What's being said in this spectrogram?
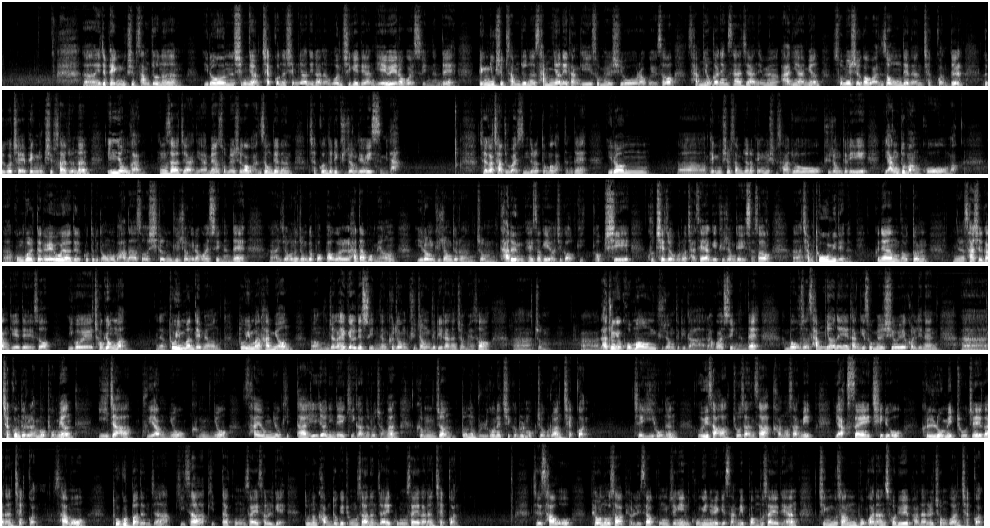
어, 이제 163조는 이런 10년, 채권은 10년이라는 원칙에 대한 예외라고 할 수 있는데 163조는 3년의 단기 소멸시효라고 해서 3년간 행사하지 않으면 아니하면 소멸시효가 완성되는 채권들 그리고 제 164조는 1년간 행사하지 아니하면 소멸시효가 완성되는 채권들이 규정되어 있습니다. 제가 자주 말씀드렸던 것 같은데 이런 어, 163조나 164조 규정들이 양도 많고 막 아, 공부할 때는 외워야 될 것들이 너무 많아서 싫은 규정이라고 할 수 있는데 아, 이제 어느 정도 법학을 하다 보면 이런 규정들은 좀 다른 해석의 여지가 없기, 없이 구체적으로 자세하게 규정되어 있어서 아, 참 도움이 되는 그냥 어떤 사실관계에 대해서 이거에 적용만 그냥 도입만 되면 도입만 하면 어, 문제가 해결될 수 있는 그런 규정들이라는 점에서 좀 어, 나중에 고마운 규정들이다라고 할 수 있는데 한번 우선 3년의 단기 소멸시효에 걸리는 어, 채권들을 한번 보면 이자, 부양료, 급료, 사용료, 기타 1년 이내 기간으로 정한 금전 또는 물건의 지급을 목적으로 한 채권. 제2호는 의사, 조산사, 간호사 및 약사의 치료, 근로 및 조제에 관한 채권. 3호 도급받은 자, 기사, 기타 공사의 설계 또는 감독에 종사하는 자의 공사에 관한 채권. 제4호 변호사, 변리사, 공증인, 공인회계사 및 법무사에 대한 직무상 보관한 서류의 반환을 청구한 채권.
